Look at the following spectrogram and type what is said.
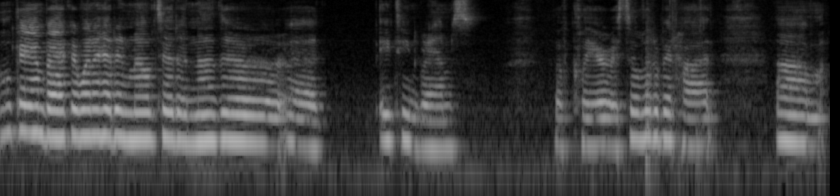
Okay, I'm back. I went ahead and melted another uh, 18 grams of clear. It's still a little bit hot. Um,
